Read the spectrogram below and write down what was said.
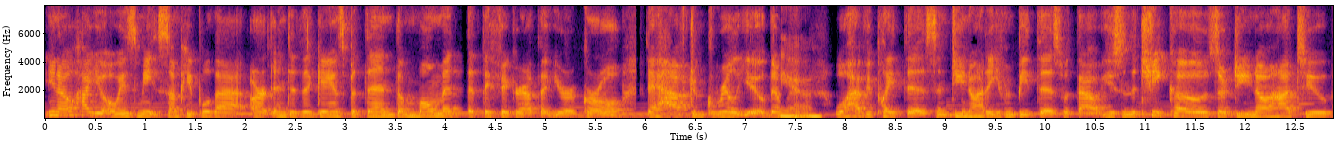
you know how you always meet some people that are into the games, but then the moment that they figure out that you're a girl, they have to grill you. They're yeah. like, well, have you played this? And do you know how to even beat this without using the cheat codes? Or do you know how to,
